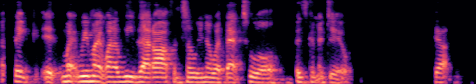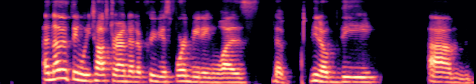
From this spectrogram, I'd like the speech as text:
I think it might, we might want to leave that off until we know what that tool is gonna do. Yeah. Another thing we tossed around at a previous board meeting was the, you know, the um.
